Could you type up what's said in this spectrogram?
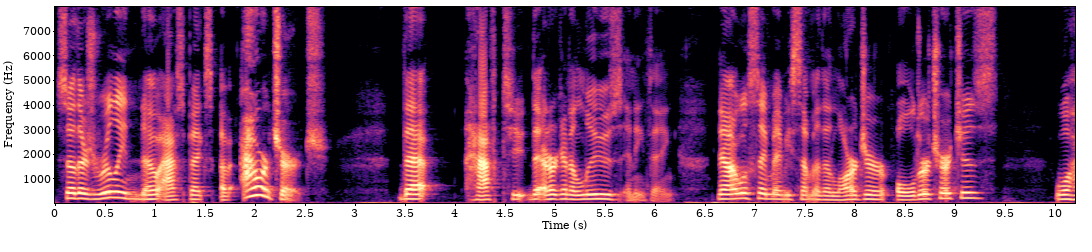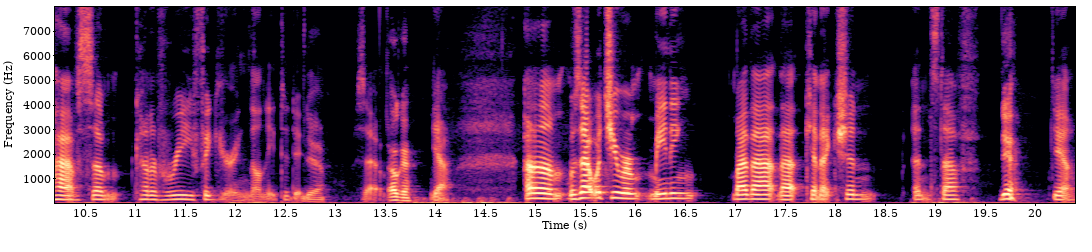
so there's really no aspects of our church that have to that are going to lose anything now i will say maybe some of the larger older churches will have some kind of refiguring they'll need to do Yeah. so Okay. yeah um was that what you were meaning by that that connection and stuff Yeah. yeah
